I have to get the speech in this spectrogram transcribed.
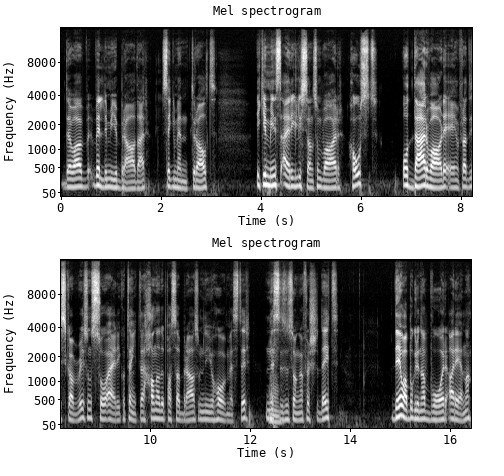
det var veldig mye bra der. Segmenter og alt. Ikke minst Eirik Lyssand, som var host. Og der var det en fra Discovery som så Eirik og tenkte han hadde passa bra som nye hovmester neste sesong av Første date. Det var pga. vår arena.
